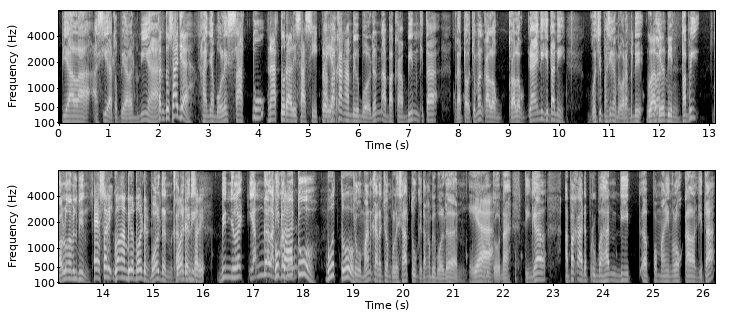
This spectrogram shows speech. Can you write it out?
Piala Asia atau Piala Dunia Tentu saja hanya boleh satu. naturalisasi player. Apakah ngambil Bolden? Apakah Bin? Kita nggak tahu. Cuman kalau kalau nah ini kita nih, gue sih pasti ngambil orang gede. Gua ambil Bin. Tapi kalau lu ngambil Bin, Eh sorry, gua ngambil Bolden. Bolden. Karena Bolden, gini, sorry. Bin jelek, ya enggak lah kita Bukan. butuh. Butuh. Cuman karena cuma boleh satu, kita ngambil Bolden. Iya. Gitu. Nah, tinggal apakah ada perubahan di eh, pemain lokal kita?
